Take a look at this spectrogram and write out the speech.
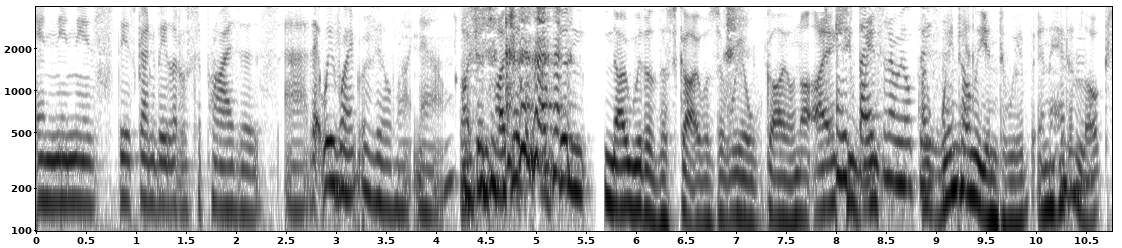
And then there's there's going to be little surprises uh, that we won't reveal right now. I didn't, I didn't, I didn't know whether this guy was a real guy or not. I actually He's based went, on a real person, I went on the interweb and had Mhm. a look,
